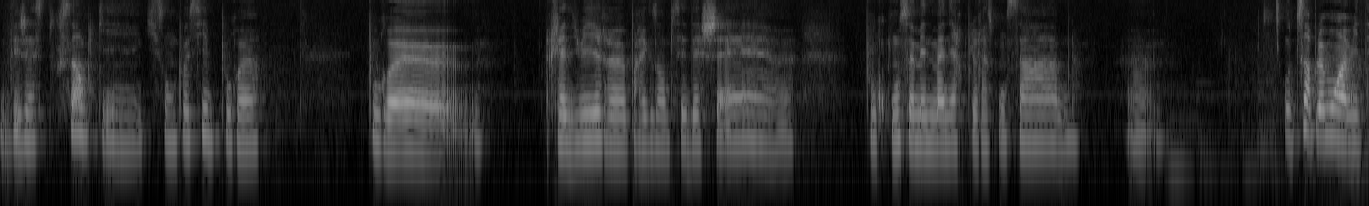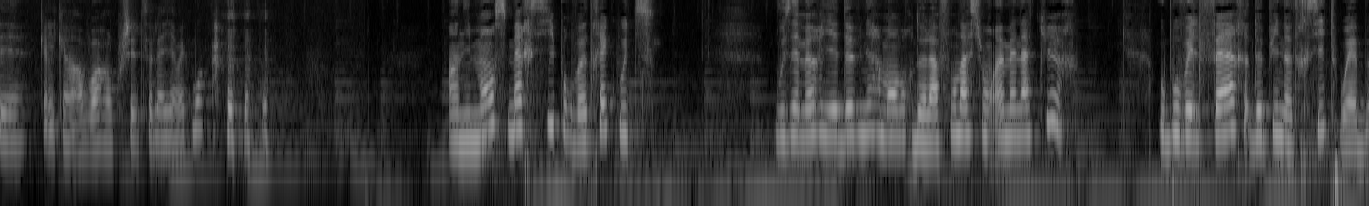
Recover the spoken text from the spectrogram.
des gestes tout simples qui, sont possibles pour, euh, pour euh, réduire par exemple ses déchets, pour consommer de manière plus responsable. Ou tout simplement inviter quelqu'un à voir un coucher de soleil avec moi. un immense merci pour votre écoute. Vous aimeriez devenir membre de la Fondation Homme et Nature? Vous pouvez le faire depuis notre site web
